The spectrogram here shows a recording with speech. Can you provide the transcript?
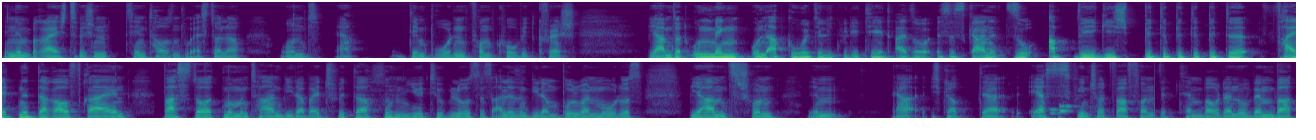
in dem Bereich zwischen 10.000 US-Dollar und ja, dem Boden vom Covid-Crash. Wir haben dort Unmengen unabgeholte Liquidität, also es ist gar nicht so abwegig. Bitte, bitte, bitte fallt nicht darauf rein was dort momentan wieder bei Twitter und YouTube los ist. Alle sind wieder im Bullrun-Modus. Wir haben es schon im, ja, ich glaube, der erste Screenshot war von September oder November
